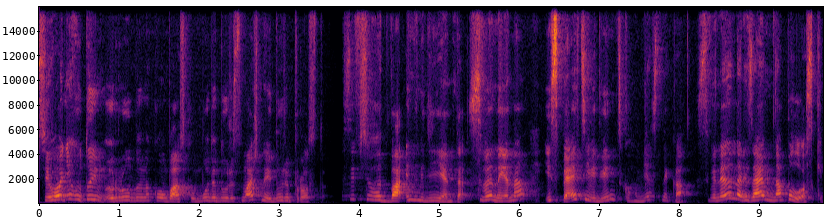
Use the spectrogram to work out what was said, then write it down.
Сьогодні готуємо рублену ковбаску. Буде дуже смачно і дуже просто. Ось всього два інгредієнта: свинина і спеції від вінницького м'ясника. Свинину нарізаємо на полоски.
